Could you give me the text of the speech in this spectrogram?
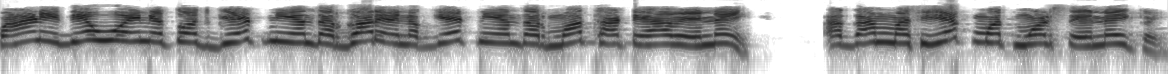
પાણી દેવું હોય ને તો જ ગેટની અંદર, ઘરે ને, ગેટની અંદર મત હાટે આવે નહીં. આ ગામમાંથી એક મત મળશે નહીં કઈ.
